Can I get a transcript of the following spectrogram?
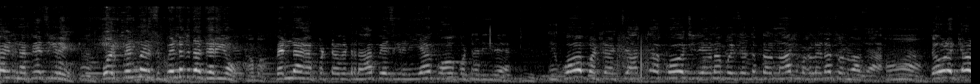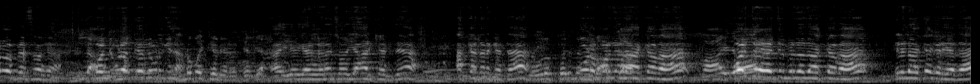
கிட்ட நான் பேசிக்கிறேன் ஒரு பெண் மனசு பெண்ணுக்கு தான் தெரியும் பெண்ணாகப்பட்டவகிட்ட நான் பேசிக்கிறேன் நீ ஏன் கோவப்பட்டு அடிக்கிற நீ கோவப்பட்டு அடிச்சு அக்கா கோவச்சுட்டு ஏன்னா போய் செத்து நாட்டு மக்கள் என்ன சொல்லுவாங்க எவ்வளவு கேவலமா பேசுவாங்க கொஞ்சம் கூட தெரியல உனக்கு போய் தேடுறேன் ஐயா, எங்கன்னா சொல், யார் கேட்டது? அக்கா தானே கேட்டா? கூட பிறந்தது அக்காவா? ஒருத்தரை வச்சு பிறந்தது அக்காவா? இல்லைன்னா அக்கா கிடையாதா?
